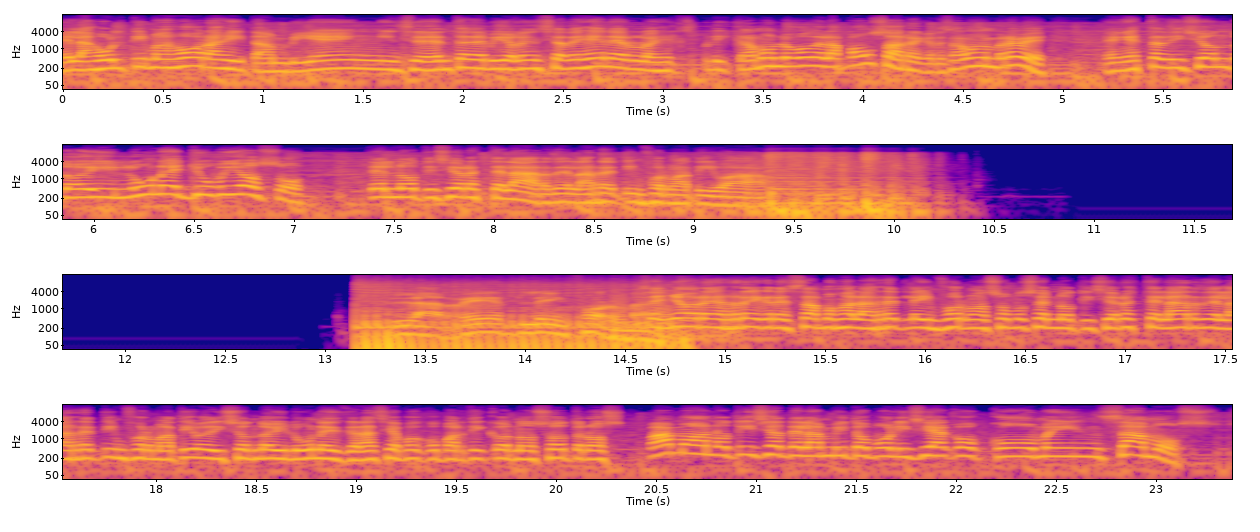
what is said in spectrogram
en las últimas horas y también incidentes de violencia de género. Les explicamos luego de la pausa. Regresamos en breve en esta edición de hoy, lunes lluvioso del noticiero estelar de la red informativa. La red le informa. Señores, regresamos a la red le informa. Somos el noticiero estelar de la red informativa, edición de hoy lunes. Gracias por compartir con nosotros. Vamos a noticias del ámbito policíaco. Comenzamos.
